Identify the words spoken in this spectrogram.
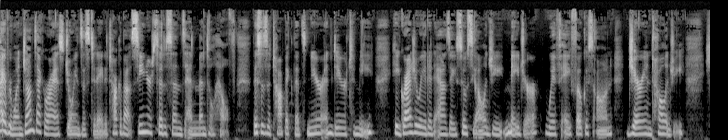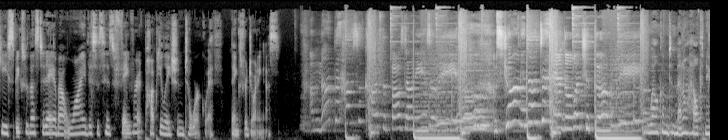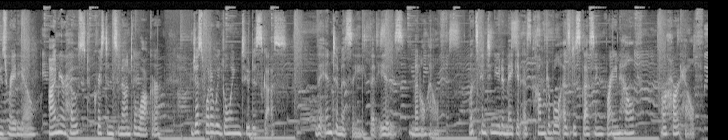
Hi, everyone. John Zacharias joins us today to talk about senior citizens and mental health. This is a topic that's near and dear to me. He graduated as a sociology major with a focus on gerontology. He speaks with us today about why this is his favorite population to work with. Thanks for joining us. I'm not the house of cards that falls down easily. Oh, I'm strong enough to handle what you throw me. Welcome to Mental Health News Radio. I'm your host, Kristin Sunanta Walker. Just what are we going to discuss? The intimacy that is mental health. Let's continue to make it as comfortable as discussing brain health or heart health.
